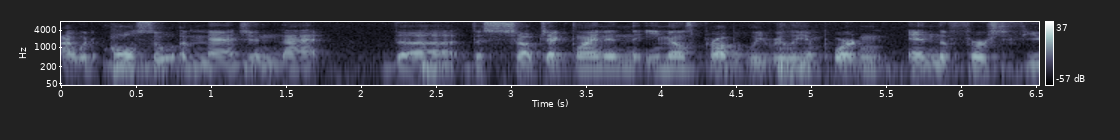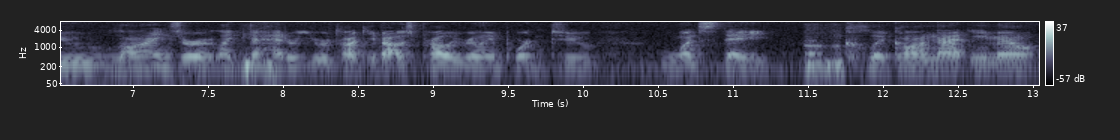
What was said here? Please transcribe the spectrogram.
I would also imagine that the the subject line in the email is probably really important, and the first few lines or like the header you were talking about is probably really important too. Once they click on that email,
